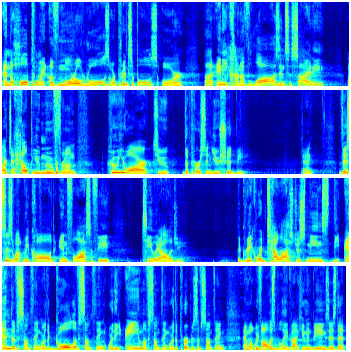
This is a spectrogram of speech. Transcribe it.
And the whole point of moral rules or principles or uh, any kind of laws in society are to help you move from who you are to the person you should be. Okay? This is what we called in philosophy teleology. The Greek word telos just means the end of something or the goal of something or the aim of something or the purpose of something. And what we've always believed about human beings is that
